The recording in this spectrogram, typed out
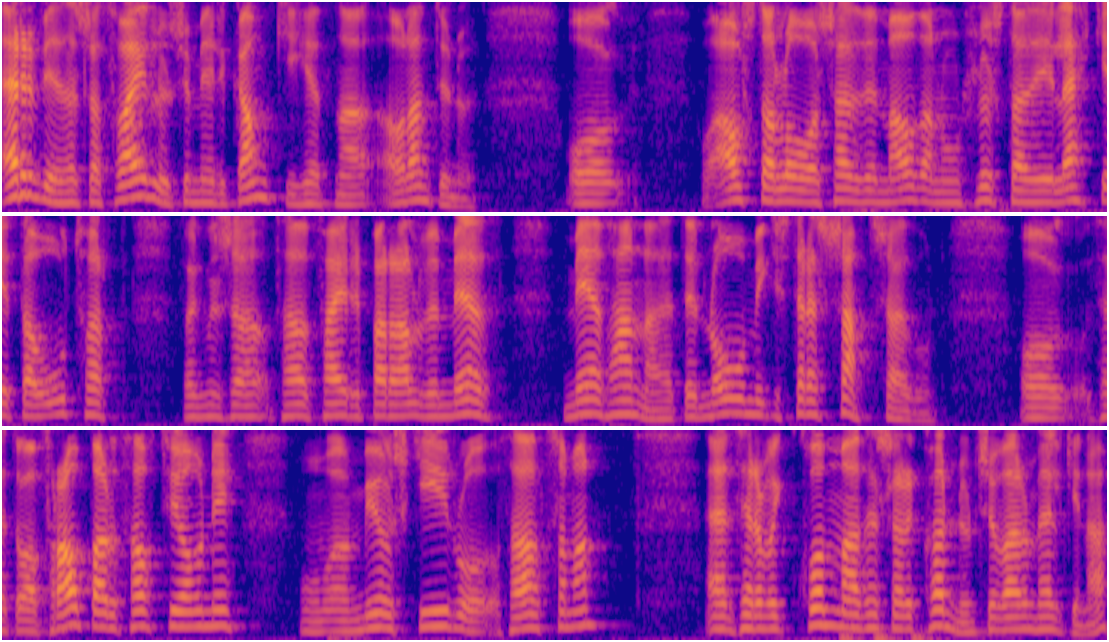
erfið þessa þvælu sem er í gangi hérna á landinu. Og, og Ástarlóa sagði við máðan hún hlustaði lekkit á útvarp vegna þess að það færi bara alveg með, með hana. Þetta er nógu mikið stress samt sagði hún. Og þetta var frábæru þátt hjá henni hún var mjög skýr og, það allt saman. En þegar við komum að þessari könnun sem var um helgina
